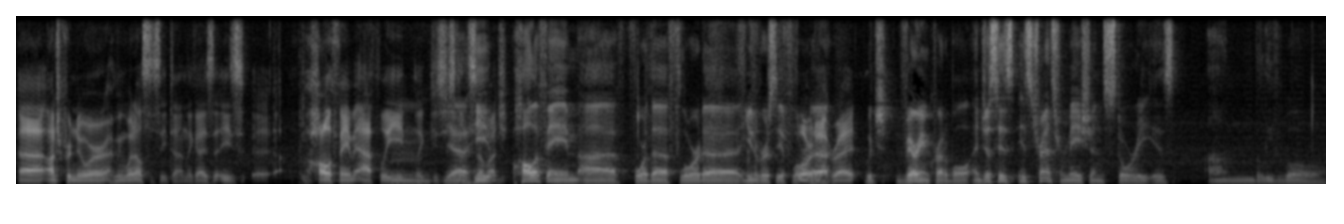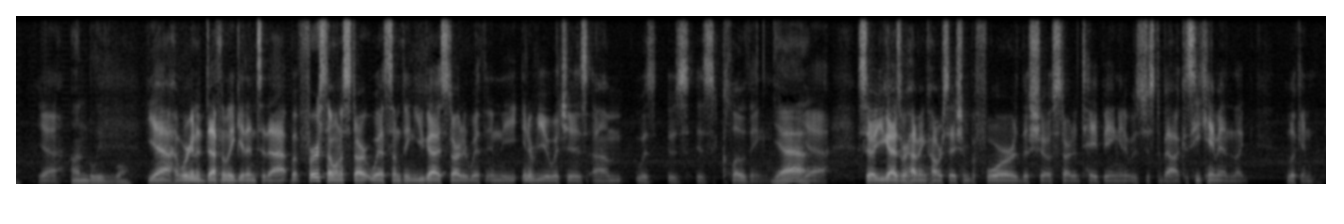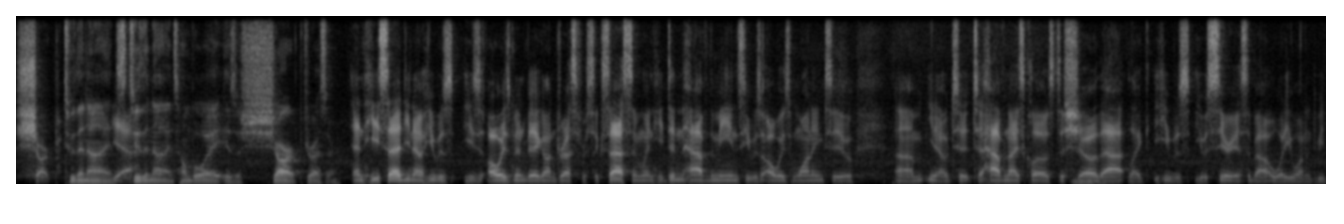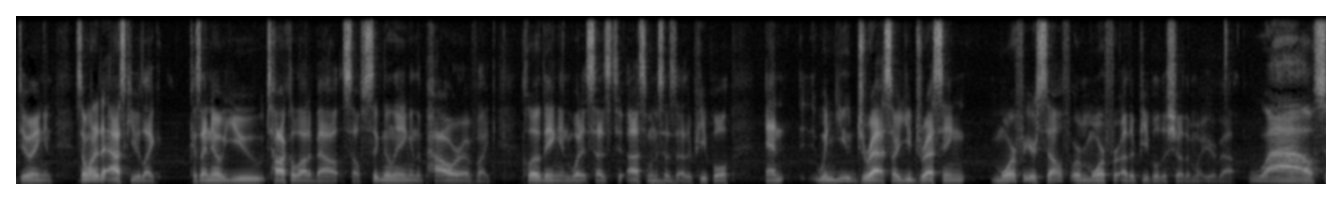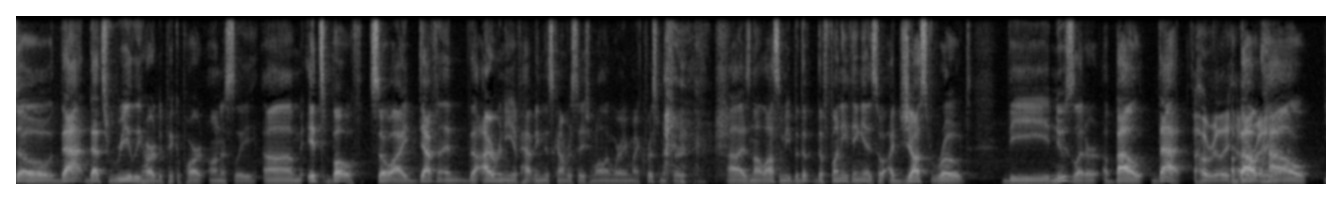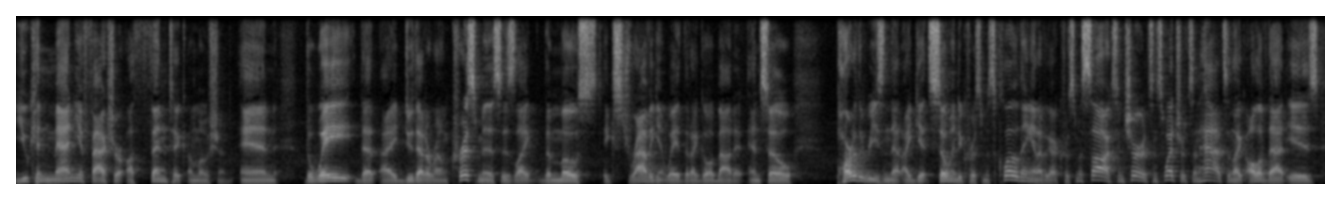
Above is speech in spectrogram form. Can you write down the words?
uh, entrepreneur. I mean, what else has he done? The guy's he's uh, Hall of Fame athlete. like he's just Yeah, done so he much. Hall of Fame uh, for the Florida University of Florida, Florida, right. Which very incredible, and just his his transformation story is unbelievable, Yeah, unbelievable. yeah, and we're gonna definitely get into that. But first, I want to start with something you guys started with in the interview, which is um, was is is clothing. Yeah. Yeah. So you guys were having a conversation before the show started taping, and it was just about because he came in like looking sharp. To the nines, Yeah. to the nines. Homeboy is a sharp dresser. and he said, you know, he was he's always been big on dress for success, and when he didn't have the means, he was always wanting to, um, you know, to to have nice clothes to show that like he was he was serious about what he wanted to be doing. And so I wanted to ask you, like, because I know you talk a lot about self signaling and the power of like clothing and what it says to us and what it says to other people. And when you dress, are you dressing more for yourself or more for other people to show them what you're about? Wow. So that that's really hard to pick apart, honestly. Um, it's both. So I definitely, and the irony of having this conversation while I'm wearing my Christmas shirt uh, is not lost on me. But the, the funny thing is, so I just wrote the newsletter about that. Oh, really? About how you can manufacture authentic emotion. And the way that I do that around Christmas is like the most extravagant way that I go about it. And so part of the reason that I get so into Christmas clothing and I've got Christmas socks and shirts and sweatshirts and hats and like all of that is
